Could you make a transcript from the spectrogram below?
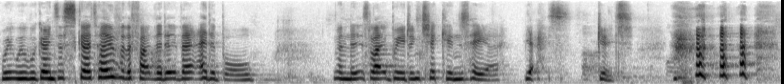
We, we were going to skirt over the fact that it, they're edible and it's like breeding chickens here. Yes, good.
